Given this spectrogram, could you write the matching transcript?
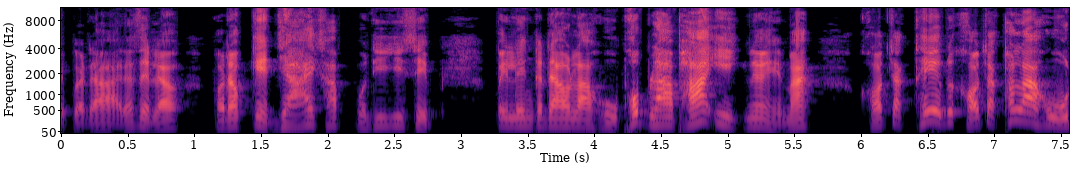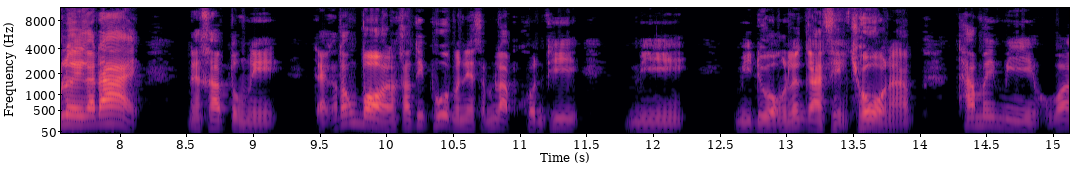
พก็ได้ แล้วเสร็จแล้วพอดาวเกตย้ายครับ วันที่ 20 ไปเล็งกับดาวราหูพบราพะอีกเนี่ยเห็นไหมขอจากเทพหรือขอจากพระราหูเลยก็ได้นะครับ ตรงนี้แต่ก็ต้องบอกนะครับที่พูดมาเนี่ยสำหรับคนที่มี มีดวงเรื่องการเสี่ยงโชคนะครับ ถ้าไม่มีผมว่า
